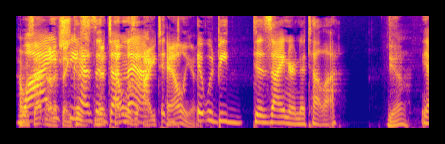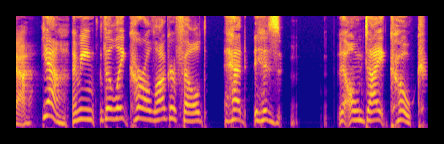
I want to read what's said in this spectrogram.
How is Why that not a thing? she 'Cause hasn't done Nutella's that? it- Italian. It, would be designer Nutella. yeah. Yeah. Yeah. I mean, the late Karl Lagerfeld had his own Diet Coke.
